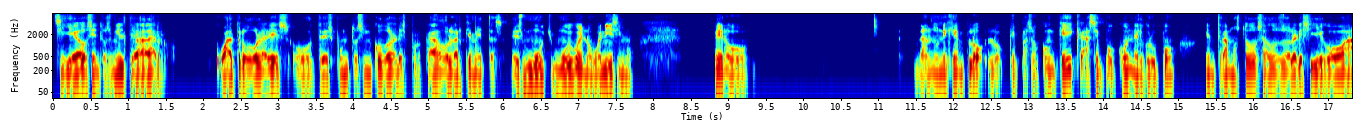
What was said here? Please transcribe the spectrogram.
si llega a 200 mil, te va a dar 4 dólares o 3.5 dólares por cada dólar que metas. Es muy, muy bueno, buenísimo. Pero dando un ejemplo, lo que pasó con Cake hace poco en el grupo, entramos todos a 2 dólares y llegó a,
